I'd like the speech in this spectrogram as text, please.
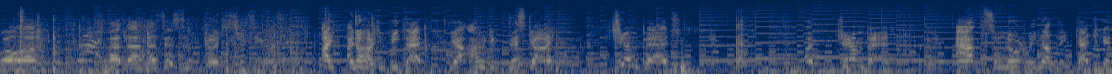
Well, uh, that that that isn't good to with. I I know how I can beat that. Yeah, I'm gonna give this guy a gym badge. A gym badge for doing absolutely nothing. Catch kid.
